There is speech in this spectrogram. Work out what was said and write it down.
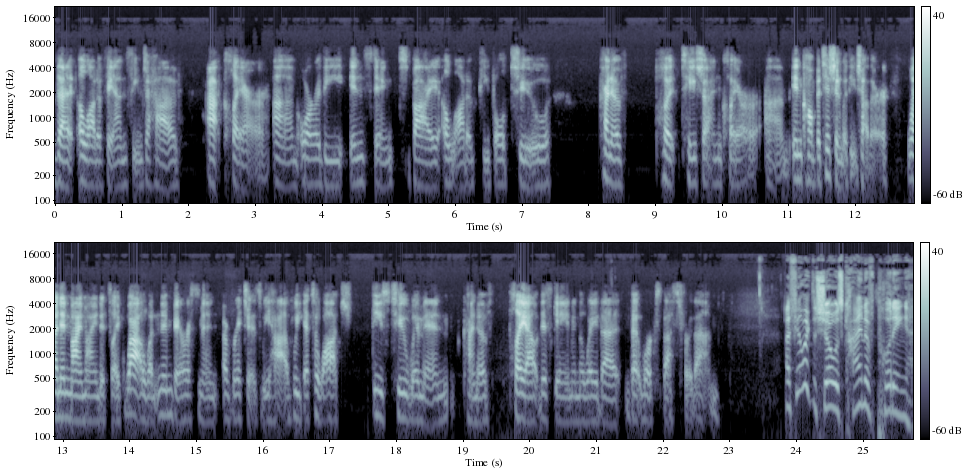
that a lot of fans seem to have at Claire, um, or the instinct by a lot of people to kind of put Tayshia and Claire um, in competition with each other. When in my mind, it's like, wow, what an embarrassment of riches we have. We get to watch these two women kind of play out this game in the way that that works best for them. I feel like the show is kind of putting,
